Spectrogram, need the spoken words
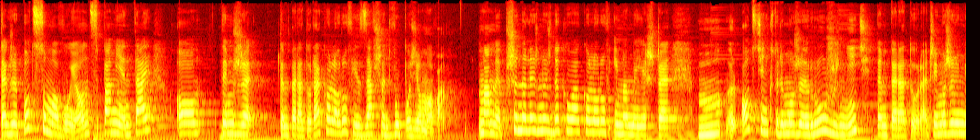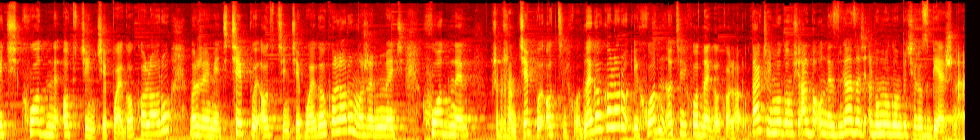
Także podsumowując, pamiętaj o tym, że temperatura kolorów jest zawsze dwupoziomowa. Mamy przynależność do koła kolorów i mamy jeszcze odcień, który może różnić temperaturę. Czyli możemy mieć chłodny odcień ciepłego koloru, możemy mieć ciepły odcień ciepłego koloru, możemy mieć chłodny przepraszam, ciepły odcień chłodnego koloru i chłodny odcień chłodnego koloru, tak? Czyli mogą się albo one zgadzać, albo mogą być rozbieżne.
